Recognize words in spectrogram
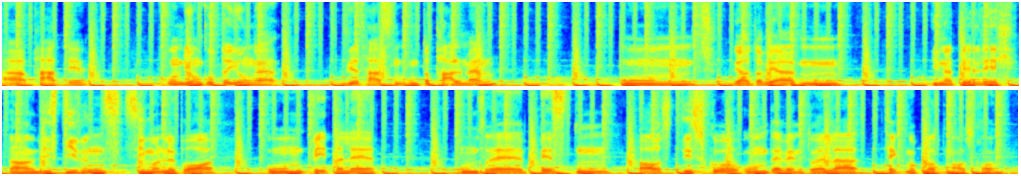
eine Party von Jung Guter Junge, wird heißen Unter Palmen. Und ja, da werden ich natürlich, dann Lee Stevens, Simon Le Bon und Peterle unsere besten House, Disco und eventuell auch Techno-Platten ausgraben.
